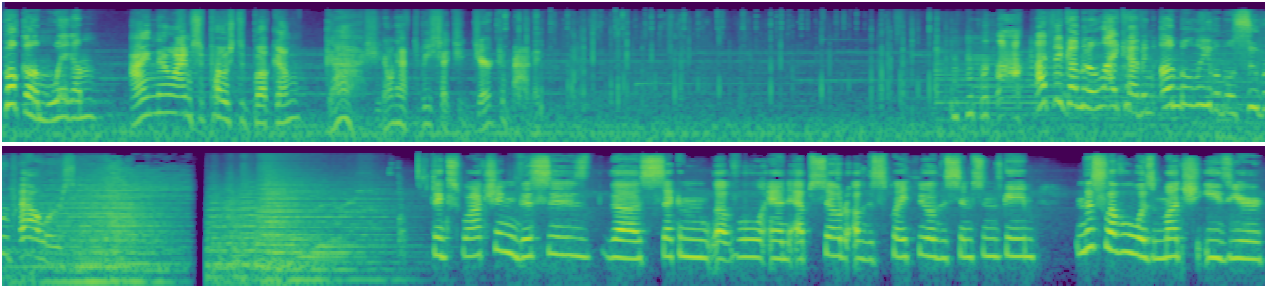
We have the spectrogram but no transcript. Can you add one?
Book 'em, Wiggum. I know I'm supposed to book 'em. Gosh, you don't have to be such a jerk about it. I think I'm gonna like having unbelievable superpowers. Thanks for watching. This is the second level and episode of this playthrough of the Simpsons game. And this level was much easier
